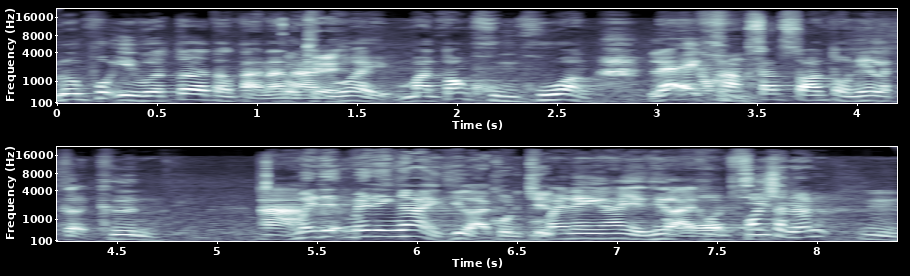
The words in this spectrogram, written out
เรื่องพวกอินเวอร์เตอร์ต่างๆ นาโอนาเคด้วย มันต้องคุมพ่วง และไอ้ความซับซ้อนตรงนี้แหละเกิดขึ้น อะไม่ได้ไม่ได้ง่ายอย่างที่หลายคนคิดไม่ได้ง่ายอย่างที่หลายคนเพคิดราะฉะนั้นอืม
